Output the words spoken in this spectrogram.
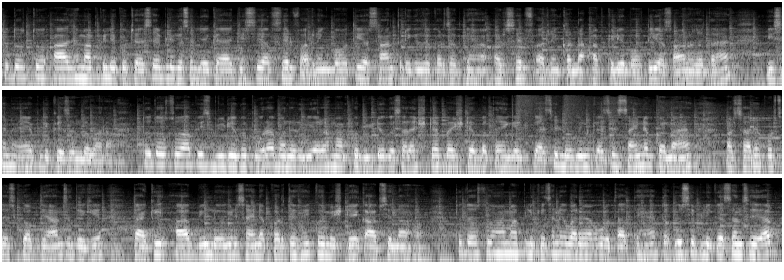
तो दोस्तों, आज हम आपके लिए कुछ ऐसे एप्लीकेशन लेकर आए जिससे आप सेल्फ अर्निंग बहुत ही आसान तरीके से कर सकते हैं और सेल्फ अर्निंग करना आपके लिए बहुत ही आसान हो जाता है इस नए एप्लीकेशन द्वारा। तो दोस्तों, आप इस वीडियो पर पूरा बने रहिए और हम आपको वीडियो का सारा स्टेप बाय स्टेप बताएँगे कि कैसे लॉगिन कैसे साइनअप करना है और सारे प्रोसेस को आप ध्यान से देखिए ताकि आप भी लॉगिन साइनअप करते हुए कोई मिस्टेक आपसे ना हो। तो दोस्तों, हम एप्लीकेशन के बारे में आपको बताते हैं। तो उस एप्लीकेशन से आप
